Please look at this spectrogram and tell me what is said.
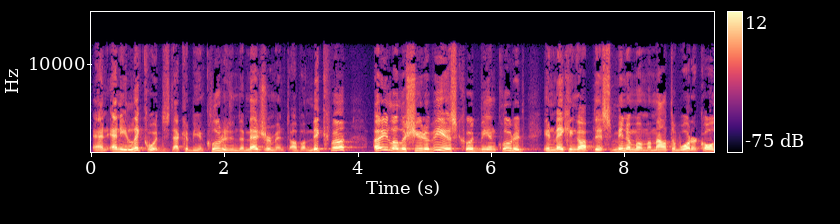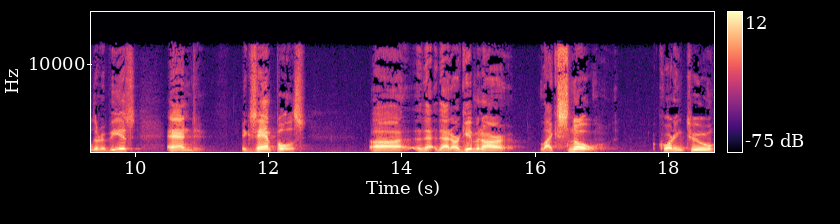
And any liquids that could be included in the measurement of a mikveh, Eila l'shiravias could be included in making up this minimum amount of water called a revias. And examples uh, that, that are given are like snow. According to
